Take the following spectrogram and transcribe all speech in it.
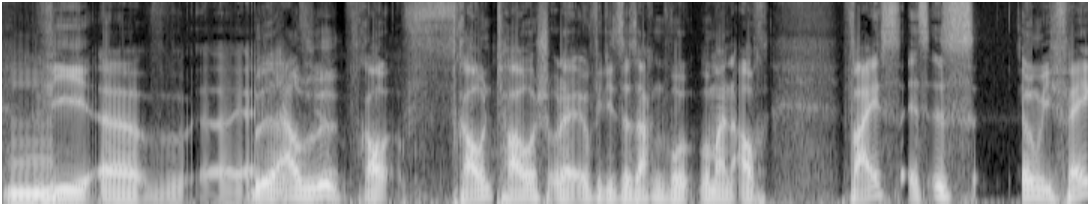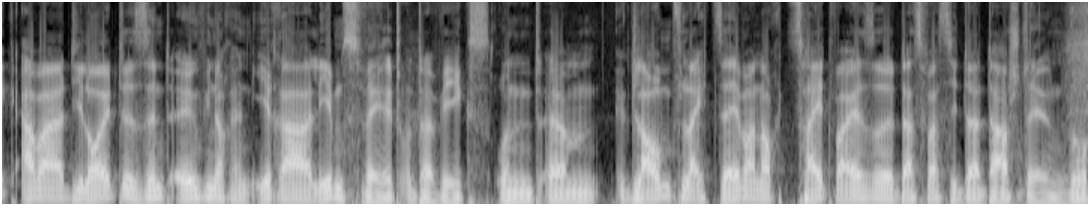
Mhm. wie äh, äh, Frau, Frauentausch oder irgendwie diese Sachen, wo, wo man auch weiß, es ist irgendwie fake, aber die Leute sind irgendwie noch in ihrer Lebenswelt unterwegs und ähm, glauben vielleicht selber noch zeitweise das, was sie da darstellen. So,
